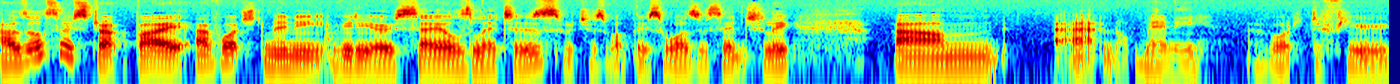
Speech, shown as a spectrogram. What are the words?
I was also struck by, I've watched many video sales letters, which is what this was essentially. Um, uh, not many, I've watched a few,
